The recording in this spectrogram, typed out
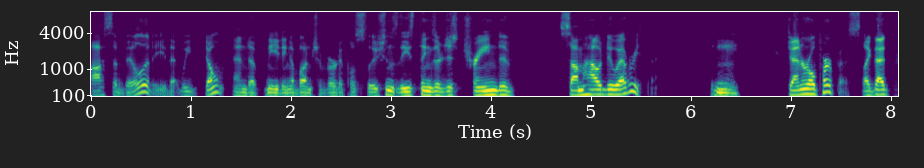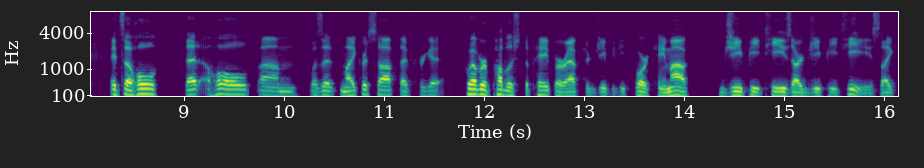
possibility that we don't end up needing a bunch of vertical solutions. These things are just trained to somehow do everything. Mm. General purpose, like that. It's a whole that whole um, was it Microsoft? I forget whoever published the paper after GPT four came out. GPTs are GPTs, like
